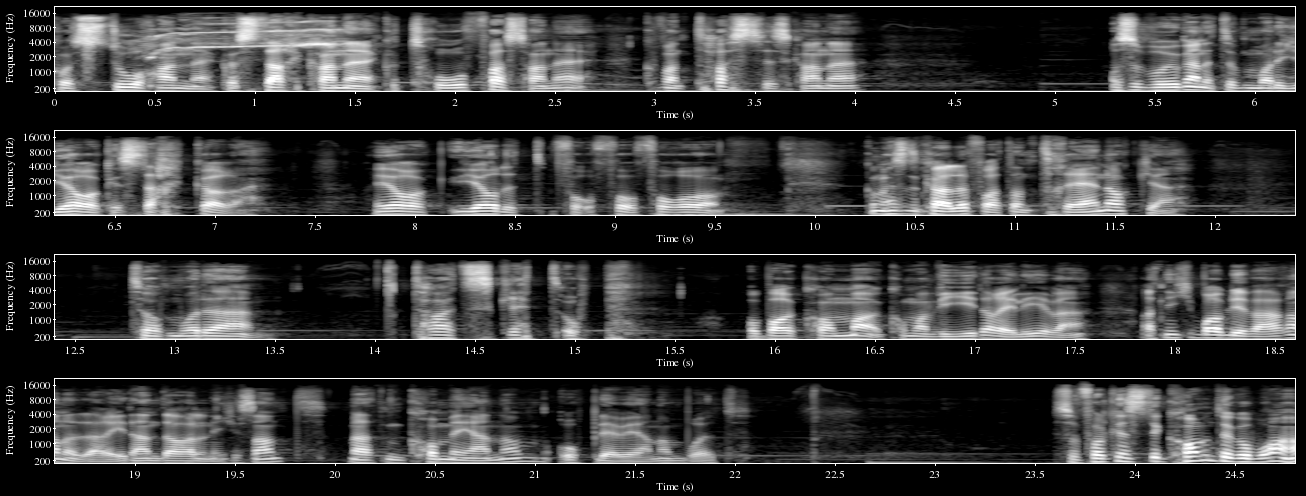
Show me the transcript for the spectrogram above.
hvor stor han er, hvor sterk han er, hvor trofast han er, hvor fantastisk han er. Og så bruker han det til å gjøre oss sterkere. Gjør, gjør det for, for, for å kan nesten kalle det for at han trener oss til å på en måte ta et skritt opp og bare komme, komme videre i livet. At en ikke bare blir værende der i den dalen, ikke sant? men at en kommer gjennom og opplever gjennombrudd. Så folkens, det kommer til å gå bra.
